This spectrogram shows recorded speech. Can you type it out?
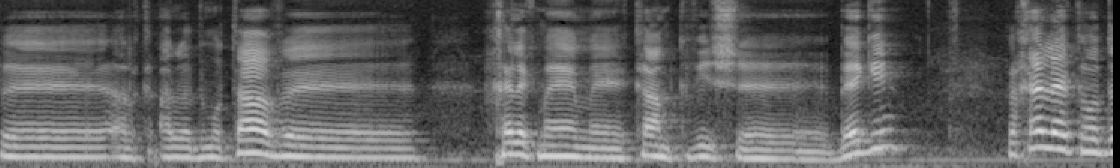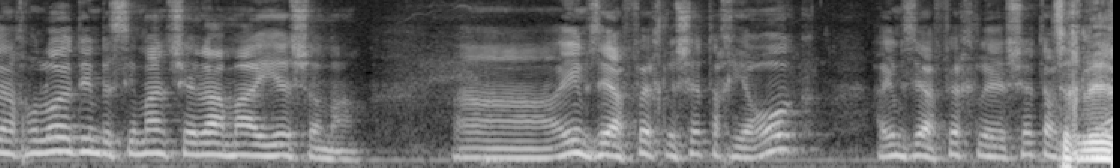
ועל אדמותיו חלק מהם אה, קם כביש אה, בגין, וחלק עוד אנחנו לא יודעים בסימן שאלה מה יהיה שם. האם זה יהפך לשטח ירוק? האם זה יהפך לשטח צריך בנייה?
